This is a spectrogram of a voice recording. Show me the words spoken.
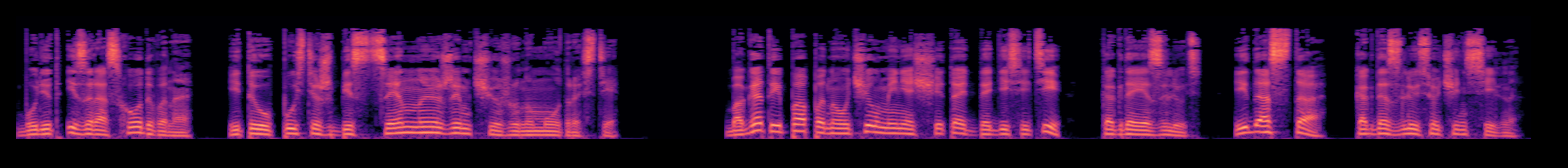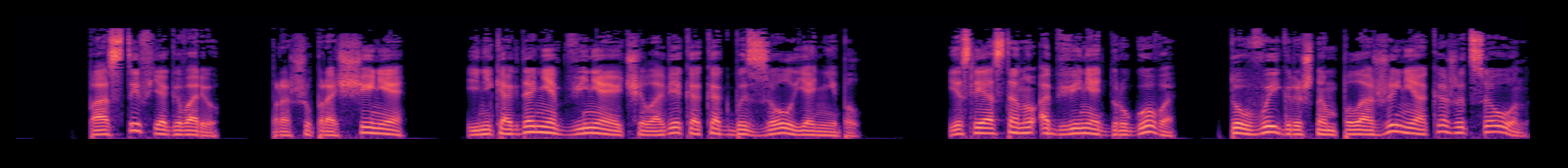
будет израсходована, и ты упустишь бесценную жемчужину мудрости. Богатый папа научил меня считать до десяти, когда я злюсь, и до ста, когда злюсь очень сильно. Поостыв, я говорю, прошу прощения, и никогда не обвиняю человека, как бы зол я ни был. Если я стану обвинять другого, то в выигрышном положении окажется он.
